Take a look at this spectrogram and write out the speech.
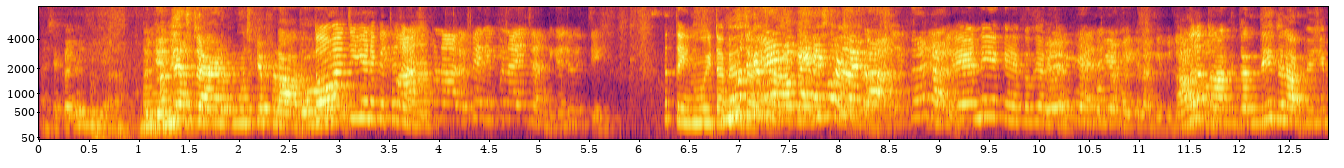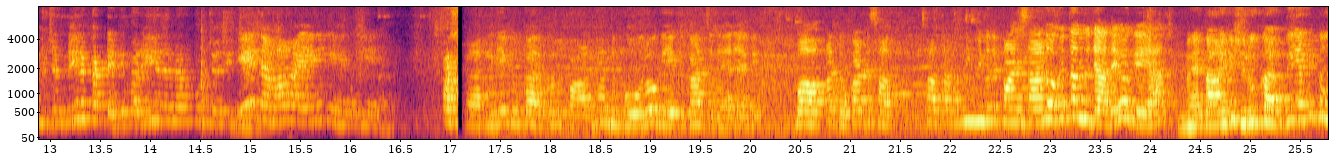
ਅੱਛਾ ਕਦੇ ਜੀ ਜਾਣਾ। ਜਿੰਨੇ ਸਟੈਂਡ ਪੂੰਝ ਕੇ ਫੜਾ ਦੋ। ਦੋਵੇਂ ਜੀਆਂ ਨੇ ਕਿੱਥੇ ਜਾਣਾ? ਬਣਾ ਲਓ ਮੇਰੀ ਬਣਾਈ ਜਾਂਦੀਆਂ ਜੋ ਵਿੱਚੇ ਤੇ ਤੈਨੂੰ ਇਟਾ ਪੂੰਝ ਕਰ ਕੇ ਫੜਾ ਕੇ ਸਟੈਂਡ ਇਹ ਨਹੀਂ ਕਿਸੇ ਕੋ ਵੀ ਇਹ ਅਗਰ ਕਿ ਕੋਈ ਬਾਈਕ ਲਾਗੇ ਬਜਾ ਆਹ ਗੰਦ ਗੰਦੀ ਗੁਲਾਬੀ ਜੀ ਚੁੰਨੀ ਨੇ ਘੱਟੇ ਦੀ ਮਰੀ ਇਹਦੇ ਨਾਲ ਪੂੰਝੋ ਚੀਜ਼ਾਂ। ਇਹ ਨਵਾਂ ਆਇਆ ਨਹੀਂ ਕਿਸੇ ਕੋਈ ਹੈਗਾ। ਕਰ ਲਈਏ ਕੋਈ ਘਰ ਕੋਲ ਪਾ ਲਿਆ ਤੇ ਬੋਰ ਹੋ ਗਏ ਇੱਕ ਘਰ ਚ ਰਹਿ ਰਹਿ ਕੇ। ਬਾ ਘੱਟੋ ਘੱਟ 7 7 8 ਮਹੀਨੇ ਤੇ 5 ਸਾਲ ਹੋ ਗਏ ਤੁਹਾਨੂੰ ਜ਼ਿਆਦੇ ਹੋ ਗਏ ਆ। ਮੈਂ ਤਾਂ ਹੀ ਸ਼ੁਰੂ ਕਰਦੀ ਆ ਵੀ ਤੂੰ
